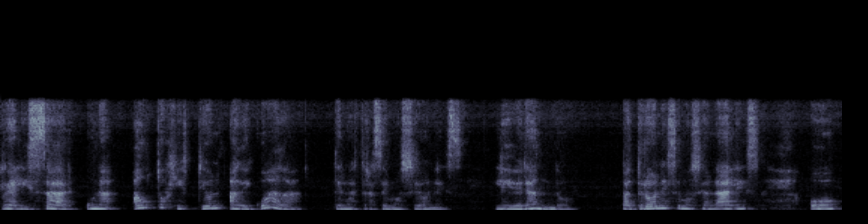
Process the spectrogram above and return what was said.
realizar una autogestión adecuada de nuestras emociones, liberando patrones emocionales o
